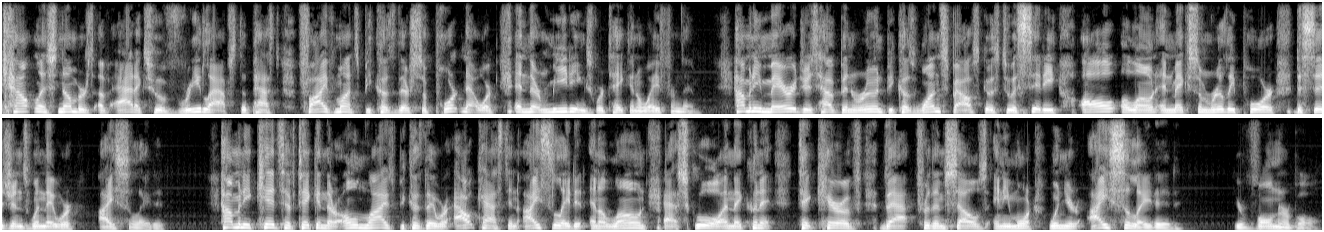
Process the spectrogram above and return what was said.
countless numbers of addicts who have relapsed the past five months because their support network and their meetings were taken away from them. How many marriages have been ruined because one spouse goes to a city all alone and makes some really poor decisions when they were isolated? How many kids have taken their own lives because they were outcast and isolated and alone at school and they couldn't take care of that for themselves anymore? When you're isolated, you're vulnerable.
